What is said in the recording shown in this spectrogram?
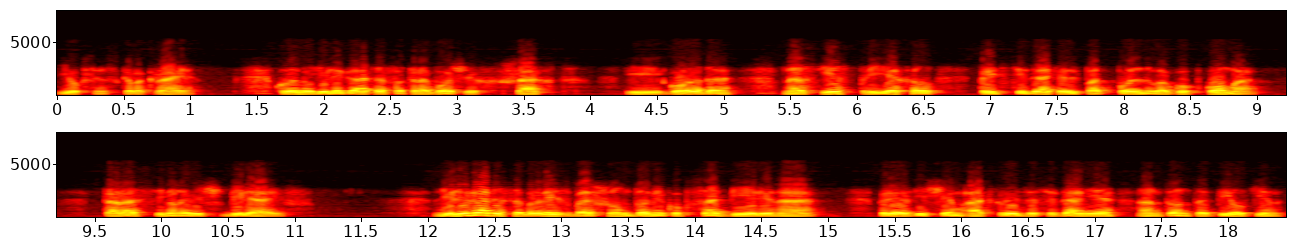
Юксинского края. Кроме делегатов от рабочих шахт и города, на съезд приехал председатель подпольного губкома Тарас Семенович Беляев. Делегаты собрались в большом доме купца Белина. Прежде чем открыть заседание, Антон Топилкин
